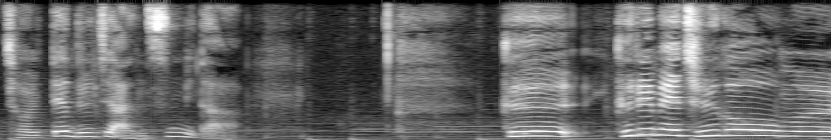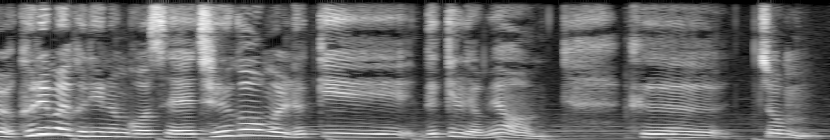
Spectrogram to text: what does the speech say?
절대 늘지 않습니다. 그 그림의 즐거움을 그림을 그리는 것에 즐거움을 느끼 느끼려면 그 좀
